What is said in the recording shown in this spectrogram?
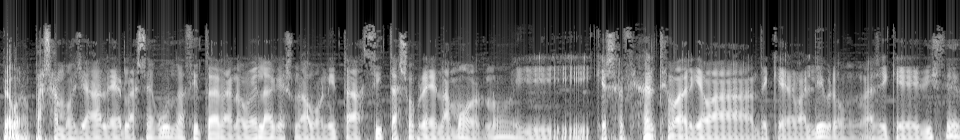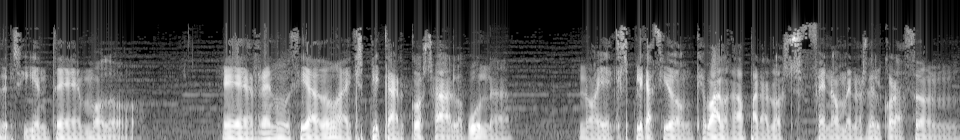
Pero bueno, pasamos ya a leer la segunda cita de la novela, que es una bonita cita sobre el amor, ¿no? Y, que es al final el tema del que va, de que va el libro. Así que dice del siguiente modo. He renunciado a explicar cosa alguna. No hay explicación que valga para los fenómenos del corazón.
